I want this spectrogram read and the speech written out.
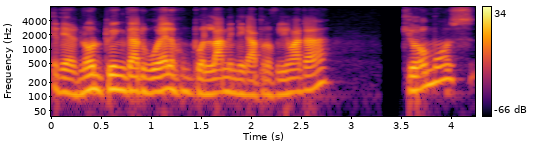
they're not doing that well, έχουν πολλά αμυντικά προβλήματα και όμως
